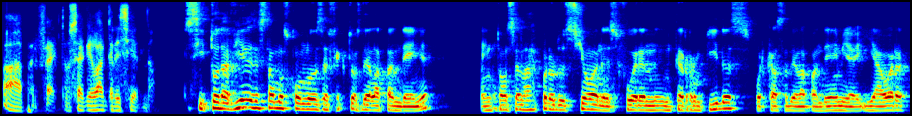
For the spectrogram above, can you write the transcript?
Ah, perfecto, o sea que va creciendo. Si todavía estamos con los efectos de la pandemia, entonces las producciones fueron interrumpidas por causa de la pandemia y ahora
